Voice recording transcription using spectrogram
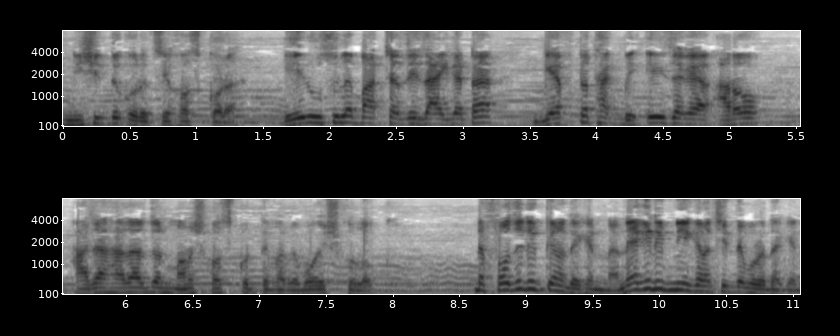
নিষিদ্ধ করেছে হজ করা। এর উসুলে বাচ্চা যে জায়গাটা গ্যাপটা থাকবে, এই জায়গায় আরও হাজার হাজার জন মানুষ হজ করতে পারবে, বয়স্ক লোক। না পজিটিভ কেন দেখেন না? নেগেটিভ নিয়ে কেন চিন্তা করে থাকেন?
